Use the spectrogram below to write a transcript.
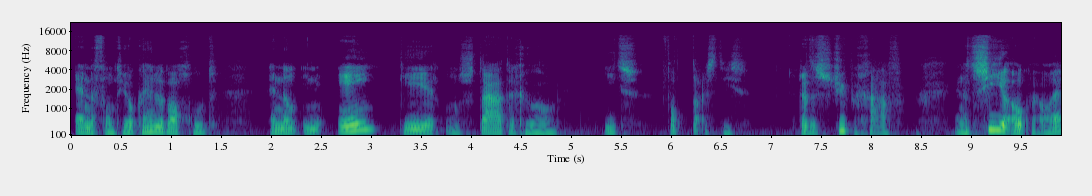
En dat vond hij ook helemaal goed. En dan in één keer ontstaat er gewoon iets fantastisch. Dat is super gaaf. En dat zie je ook wel, hè?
